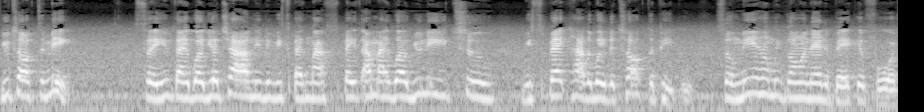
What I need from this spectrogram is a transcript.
You talk to me." So he's like, "Well, your child need to respect my space." I'm like, "Well, you need to." respect how the way to talk to people. So me and him, we going at it back and forth.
